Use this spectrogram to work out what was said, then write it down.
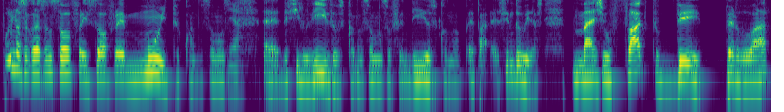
porque nosso coração sofre e sofre muito quando somos Ya. eh, desiludidos, quando somos ofendidos, quando, epa, sem dúvidas. Mas o facto de perdoar,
